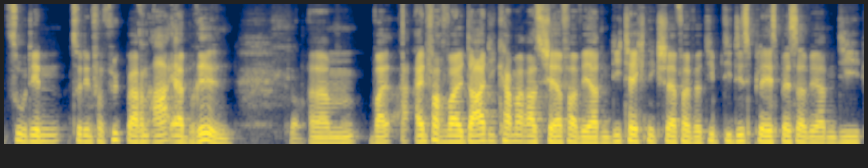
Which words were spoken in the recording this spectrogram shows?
zu den, zu den verfügbaren AR-Brillen. Klar. Ähm, weil, einfach weil da die Kameras schärfer werden, die Technik schärfer wird, die, die Displays besser werden, die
